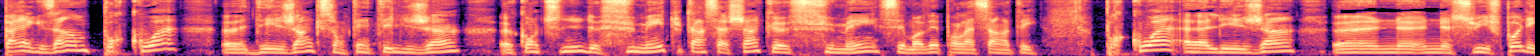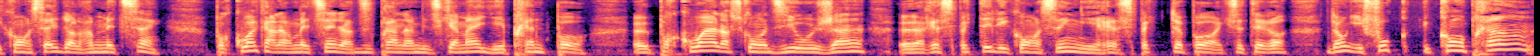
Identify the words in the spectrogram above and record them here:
Par exemple, pourquoi des gens qui sont intelligents euh, continuent de fumer tout en sachant que fumer, c'est mauvais pour la santé? Pourquoi euh, les gens euh, ne, suivent pas les conseils de leur médecin? Pourquoi quand leur médecin leur dit de prendre un médicament, ils les prennent pas? pourquoi lorsqu'on dit aux gens respecter les consignes, ils respectent pas, etc. Donc, il faut comprendre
